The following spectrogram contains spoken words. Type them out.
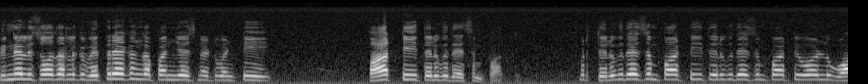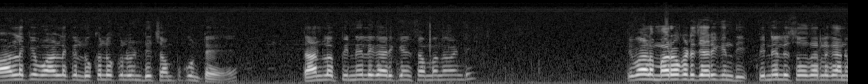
పిన్నెల్లి సోదరులకు వ్యతిరేకంగా పనిచేసినటువంటి పార్టీ తెలుగుదేశం పార్టీ. మరి తెలుగుదేశం పార్టీ తెలుగుదేశం పార్టీ వాళ్ళు వాళ్ళకి వాళ్ళకి లుకలుకలుండి చంపుకుంటే దానిలో పిన్నెల్లి గారికి ఏం సంబంధం అండి? ఇవాళ మరొకటి జరిగింది. పిన్నెల్లి సోదరులు కానీ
